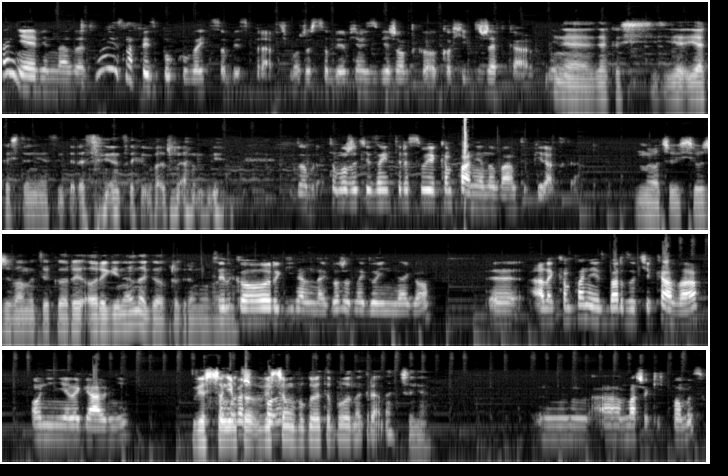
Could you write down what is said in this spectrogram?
A nie wiem nawet. No jest na Facebooku, wejdź sobie, sprawdź. Możesz sobie wziąć zwierzątko, kosić drzewka. Nie, jakoś, ja- jakoś to nie jest interesujące chyba dla mnie. Dobra, to może cię zainteresuje kampania nowa antypiracka. My oczywiście używamy tylko ry- oryginalnego oprogramowania. Tylko oryginalnego, żadnego innego. E, Ale kampania jest bardzo ciekawa. Oni nielegalni. Wiesz czemu, to, wiesz po- czemu w ogóle to było nagrane, czy nie? Mm, A masz jakiś pomysł?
